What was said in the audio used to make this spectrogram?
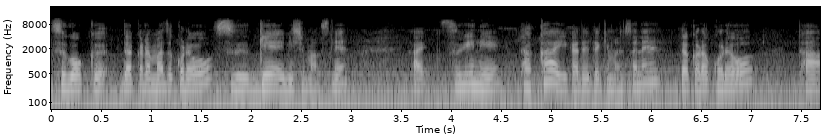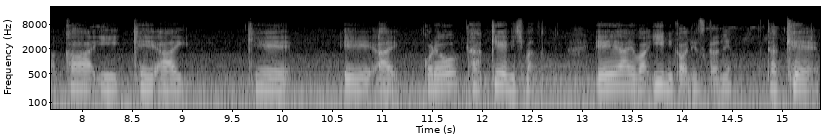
すごく。だからまずこれをすげえにしますね。はい、次に高いが出てきましたね。だからこれを高い KI KAI これを高いにします。AI はいいに変わりですからね。高い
